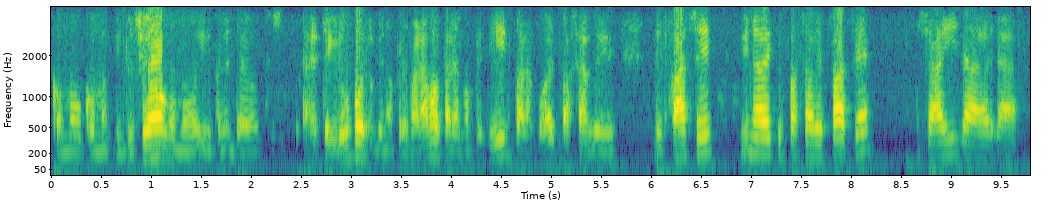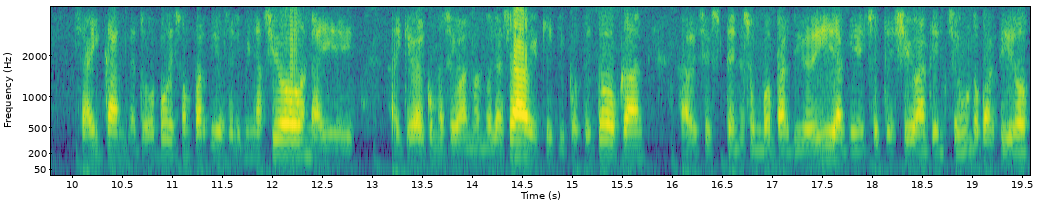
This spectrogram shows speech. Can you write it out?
como, como institución, como hoy frente a, este grupo, lo que nos preparamos para competir, para poder pasar de, fase, y una vez que pasas de fase, ya ahí, la, ya ahí cambia todo, porque son partidos de eliminación, ahí hay que ver cómo se van dando las llaves, qué equipos te tocan, a veces tenés un buen partido de ida, que eso te lleva a que el segundo partido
